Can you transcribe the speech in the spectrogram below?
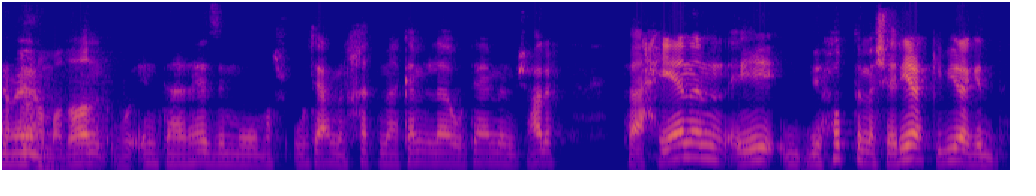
قبل. رمضان وإنت لازم ومش... وتعمل ختمة كاملة وتعمل مش عارف. فأحيانا إيه بيحط مشاريع كبيرة جدا.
